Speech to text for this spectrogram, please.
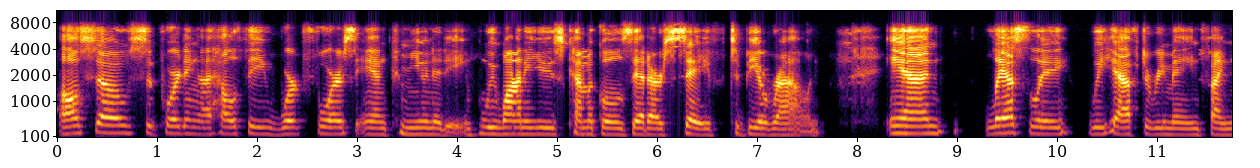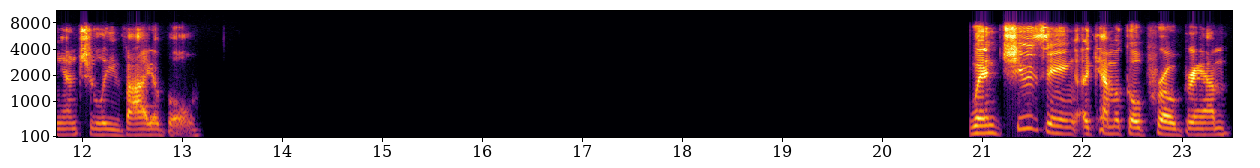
Also supporting a healthy workforce and community. We want to use chemicals that are safe to be around. And lastly, we have to remain financially viable. When choosing a chemical program,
